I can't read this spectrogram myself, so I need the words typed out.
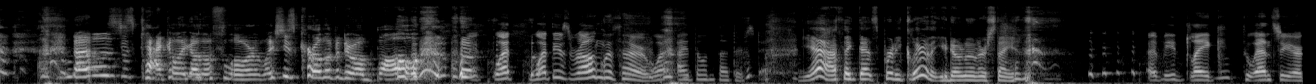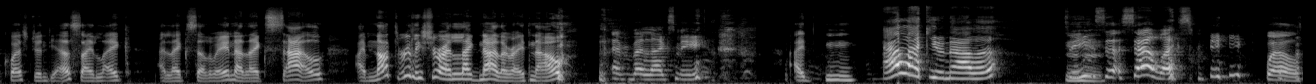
Nyla's just cackling on the floor, like she's curled up into a ball. What what is wrong with her? What I don't understand. Yeah, I think that's pretty clear that you don't understand. I mean, like to answer your question, yes, I like I like Selwyn, I like Sal. I'm not really sure I like Nyla right now. Everybody likes me. I mm, I like you, Nyla. See, Mhm. Sa- Sal likes me. Well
